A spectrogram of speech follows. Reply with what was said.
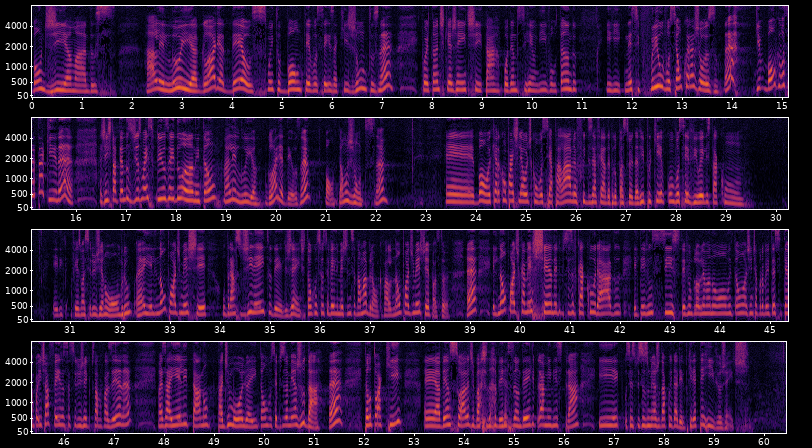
Bom dia, amados. Aleluia, glória a Deus. Muito bom ter vocês aqui juntos, né? Importante que a gente está podendo se reunir, voltando. E nesse frio você é um corajoso, né? Que bom que você está aqui, né? A gente está tendo os dias mais frios aí do ano, então, aleluia, glória a Deus, né? Bom, estamos juntos, né? É, bom, eu quero compartilhar hoje com você a palavra. Fui desafiada pelo pastor Davi, porque, como você viu, ele está com ele fez uma cirurgia no ombro, né, e ele não pode mexer o braço direito dele, gente. Então, se você vê ele mexendo, você dá uma bronca. Fala, não pode mexer, pastor. É? Ele não pode ficar mexendo, ele precisa ficar curado. Ele teve um cisto, teve um problema no ombro. Então, a gente aproveitou esse tempo e já fez essa cirurgia que precisava fazer, né? Mas aí ele está tá de molho aí, então você precisa me ajudar, né? Então, estou aqui é, abençoada debaixo da bênção dele para ministrar e vocês precisam me ajudar a cuidar dele, porque ele é terrível, gente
